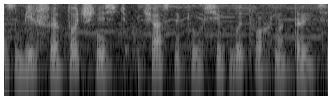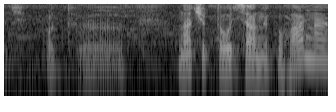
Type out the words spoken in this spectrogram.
Збільшує точність учасників у всіх битвах на 30. От, е, начебто оця непогана.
